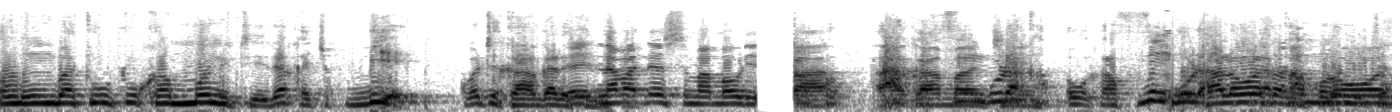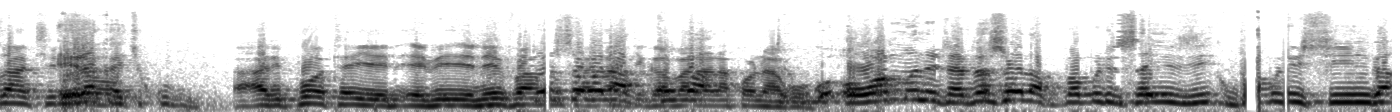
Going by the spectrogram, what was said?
omumbatuutuka monita era kakikubye kuba tekagala Eh, nabadde nsoma amawulire agamba akafungula nti akafungula kalowooza ka nakulowooza monitor, nti era no, kakikubye ah, ripoota enevamugabananako nabo. owa monita tasobola kupublishinga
